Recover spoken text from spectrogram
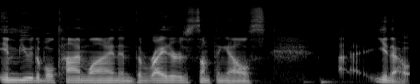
immutable timeline, and the writers something else. Uh, you know,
